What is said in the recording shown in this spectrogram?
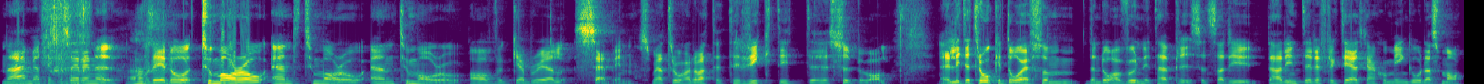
Nej, men jag tänkte säga det nu. Och det är då Tomorrow and Tomorrow and Tomorrow av Gabrielle Sevin. Som jag tror hade varit ett riktigt eh, superval. Eh, lite tråkigt då eftersom den då har vunnit det här priset. Så hade ju, det hade inte reflekterat kanske min goda smak.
